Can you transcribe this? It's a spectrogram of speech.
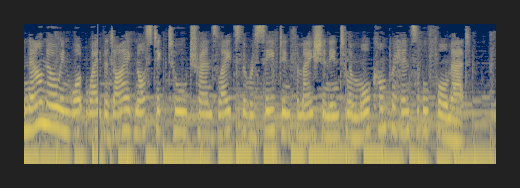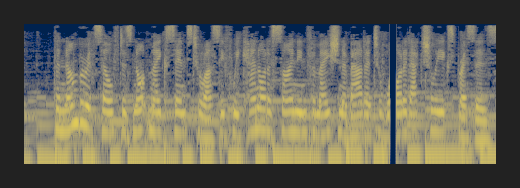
now know in what way the diagnostic tool translates the received information into a more comprehensible format. The number itself does not make sense to us if we cannot assign information about it to what it actually expresses.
